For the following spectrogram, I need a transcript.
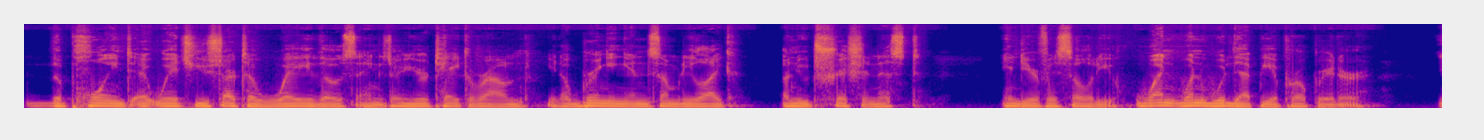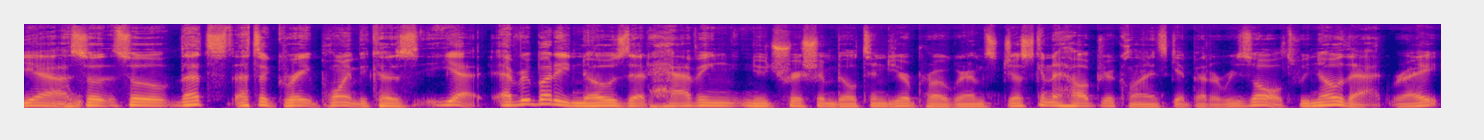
the point at which you start to weigh those things or your take around you know bringing in somebody like a nutritionist into your facility? When when would that be appropriate or Yeah, mm-hmm. so so that's that's a great point because yeah, everybody knows that having nutrition built into your program is just going to help your clients get better results. We know that, right?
